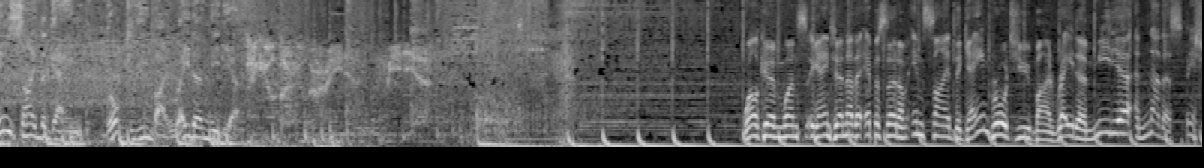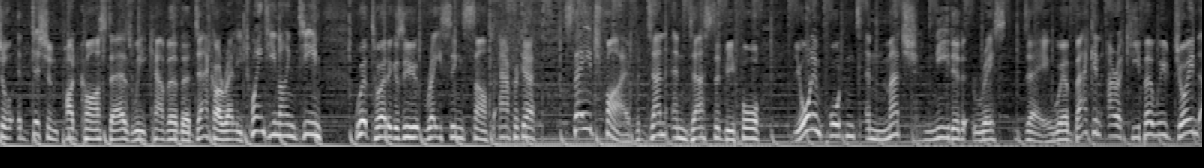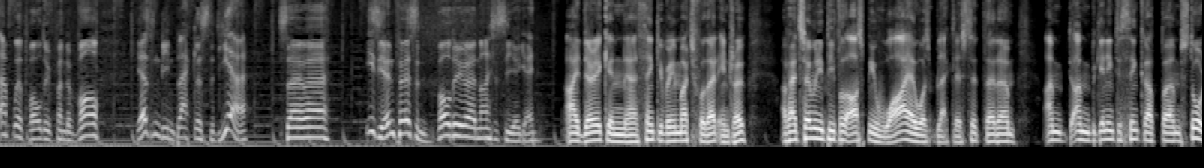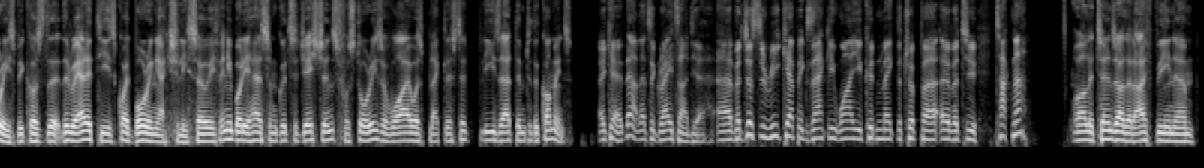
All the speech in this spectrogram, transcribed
Inside the Game, brought to you by Raider Media. Welcome once again to another episode of Inside the Game, brought to you by Raider Media, another special edition podcast as we cover the Dakar Rally 2019 with Toyota Gazoo Racing South Africa. Stage 5 done and dusted before the all important and much needed rest day. We're back in Arequipa. We've joined up with Waldo van der Wal. He hasn't been blacklisted yet, so uh, he's here in person. Waldo, uh, nice to see you again. Hi, Derek, and uh, thank you very much for that intro. I've had so many people ask me why I was blacklisted that um, I'm I'm beginning to think up um, stories because the, the reality is quite boring actually. So if anybody has some good suggestions for stories of why I was blacklisted, please add them to the comments. Okay, now that's a great idea. Uh, but just to recap exactly why you couldn't make the trip uh, over to Tacna. Well, it turns out that I've been um,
